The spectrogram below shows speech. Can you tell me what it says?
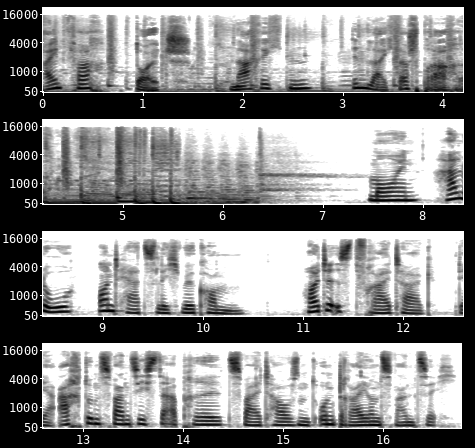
Einfach Deutsch. Nachrichten in leichter Sprache. Moin, hallo und herzlich willkommen. Heute ist Freitag, der 28. April 2023.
